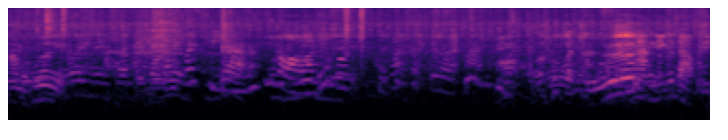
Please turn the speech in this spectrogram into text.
ทำหูนั่งนี้ก็ดับดิ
